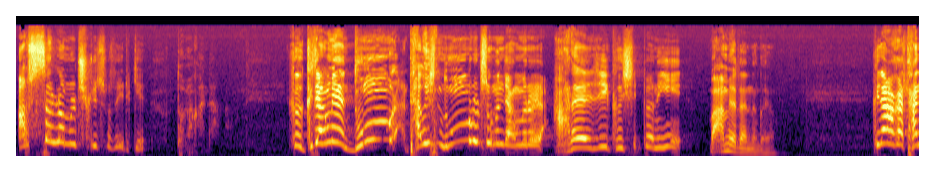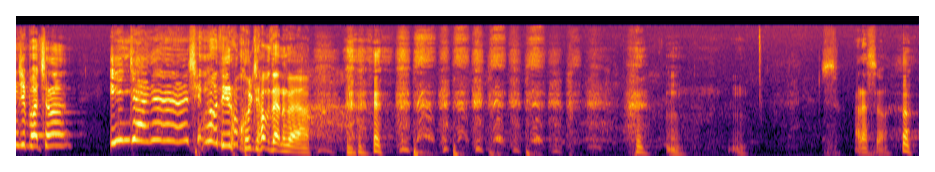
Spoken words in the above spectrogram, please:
압살롬을 없어 이렇게. 그, 그 장면에 눈물 다윗이 눈물을 쏘는 장면을 알아야지 그 시편이 마음에 닿는 거예요. 그냥 아까 단지밭처럼 인자가 생명을 이로 골 잡아다는 거야. 응, 응. 알았어.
